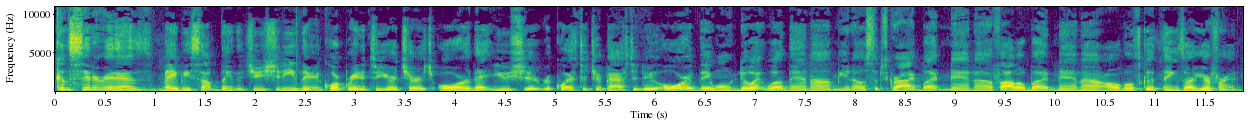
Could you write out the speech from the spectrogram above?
consider it as maybe something that you should either incorporate into your church or that you should request that your pastor do or if they won't do it well then um you know subscribe button and uh, follow button and uh, all those good things are your friend.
